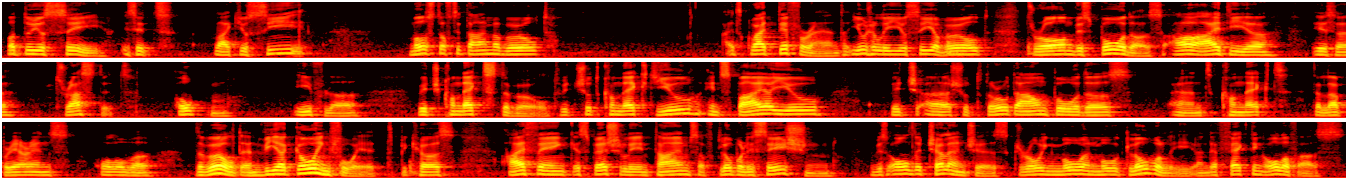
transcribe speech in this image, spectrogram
What do you see? Is it like you see most of the time a world? It's quite different. Usually you see a world drawn with borders. Our idea is a trusted, open IFLA which connects the world, which should connect you, inspire you, which uh, should throw down borders and connect the librarians all over the world. And we are going for it because I think, especially in times of globalization, with all the challenges growing more and more globally and affecting all of us,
